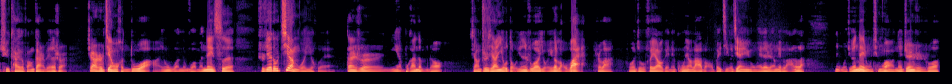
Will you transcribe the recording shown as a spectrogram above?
去开个房干点别的事儿。这样事见过很多啊，因为我我们那次。直接都见过一回，但是你也不敢怎么着。像之前有抖音说有一个老外是吧，说就非要给那姑娘拉走，被几个见义勇为的人给拦了。那我觉得那种情况，那真是说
